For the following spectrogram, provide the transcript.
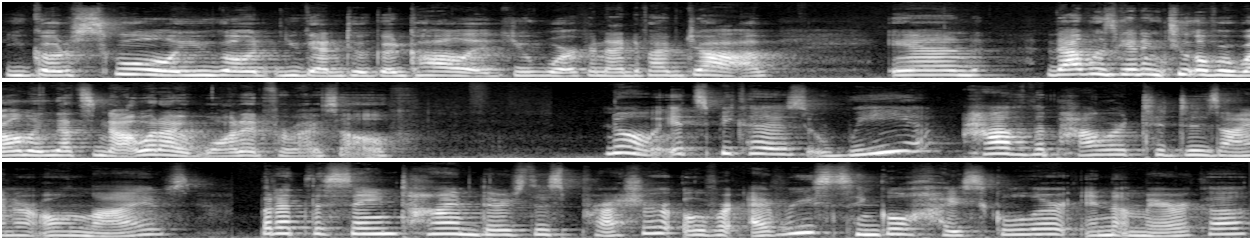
you go to school, you go, you get into a good college, you work a nine to five job. And that was getting too overwhelming. That's not what I wanted for myself. No, it's because we have the power to design our own lives, but at the same time, there's this pressure over every single high schooler in America.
